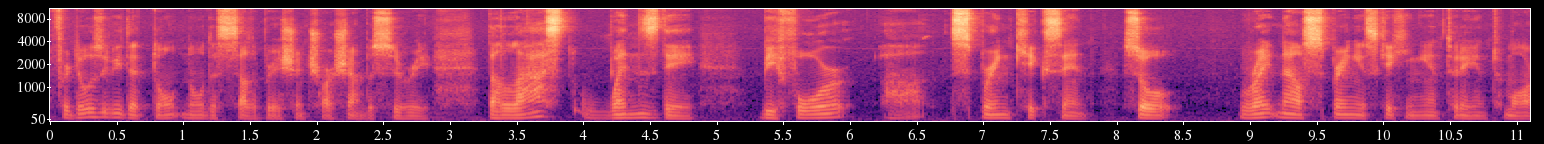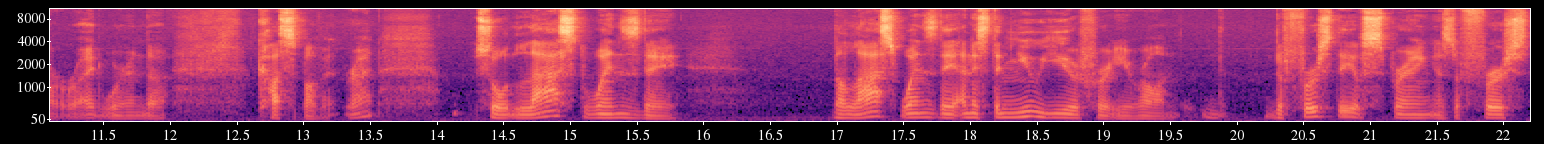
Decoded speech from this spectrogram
for those of you that don't know the celebration Charshamba Suri, the last Wednesday before uh, spring kicks in. So right now, spring is kicking in today and tomorrow. Right, we're in the cusp of it. Right, so last Wednesday the last Wednesday, and it's the new year for Iran. The first day of spring is the first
